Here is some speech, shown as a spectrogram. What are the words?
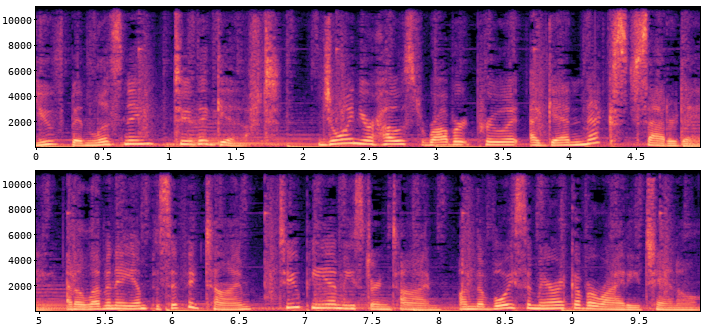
You've been listening to The Gift. Join your host, Robert Pruitt, again next Saturday at 11 a.m. Pacific Time, 2 p.m. Eastern Time on the Voice America Variety Channel.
